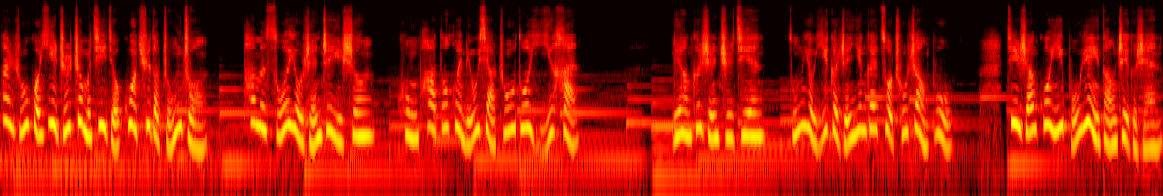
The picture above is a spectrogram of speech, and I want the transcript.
但如果一直这么计较过去的种种，他们所有人这一生恐怕都会留下诸多遗憾。两个人之间，总有一个人应该做出让步。既然郭姨不愿意当这个人，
